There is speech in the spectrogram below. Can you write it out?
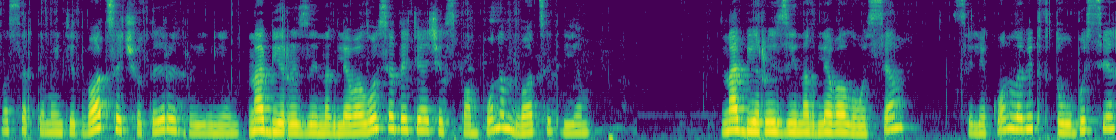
в асортименті 24 гривні. Набір резинок для волосся дитячих з помпоном 22. Набір резинок для волосся. Силікон ловить в тубусі.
